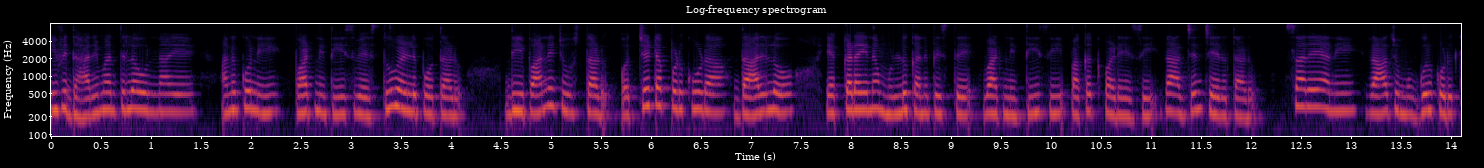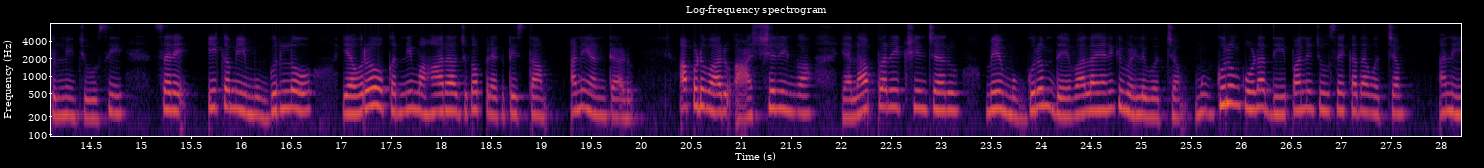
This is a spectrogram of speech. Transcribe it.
ఇవి దారి మధ్యలో ఉన్నాయే అనుకుని వాటిని తీసివేస్తూ వెళ్ళిపోతాడు. దీపాన్ని చూస్తాడు. వచ్చేటప్పుడు కూడా దారిలో ఎక్కడైనా ముళ్ళు కనిపిస్తే వాటిని తీసి పక్కకు పడేసి రాజ్యం చేరుతాడు. సరే అని రాజు ముగ్గురు కొడుకుల్ని చూసి సరే ఇక మీ ముగ్గురిలో ఎవరో ఒకరిని మహారాజుగా ప్రకటిస్తాం అని అంటాడు. అప్పుడు వారు ఆశ్చర్యంగా ఎలా పరీక్షించారు? మేము ముగ్గురం దేవాలయానికి వెళ్ళి వచ్చాం. ముగ్గురం కూడా దీపాన్ని చూసే కదా వచ్చాం. అని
